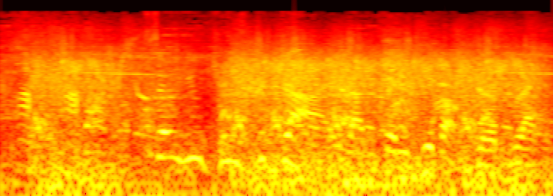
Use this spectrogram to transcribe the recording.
so you choose to die rather than give up your Dragon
